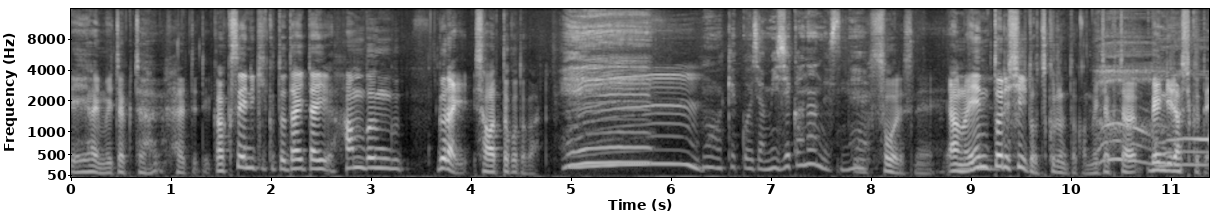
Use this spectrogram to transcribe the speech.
AI めちゃくちゃ流行ってて学生に聞くと大体半分ぐらい触ったことがある。へもう結構じゃあ身近なんですね。そうですね。あのエントリーシートを作るのとかめちゃくちゃ便利らしくて。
